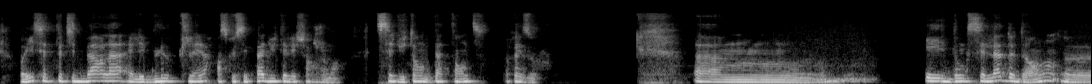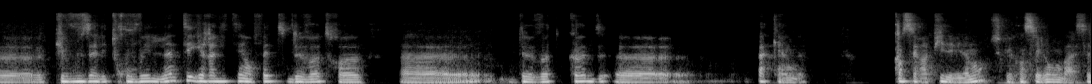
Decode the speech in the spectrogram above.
Vous voyez, cette petite barre-là, elle est bleu clair parce que c'est pas du téléchargement. C'est du temps d'attente réseau. Euh, et donc, c'est là-dedans euh, que vous allez trouver l'intégralité en fait de votre, euh, de votre code back-end quand c'est rapide évidemment, puisque quand c'est long, bah, ça,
